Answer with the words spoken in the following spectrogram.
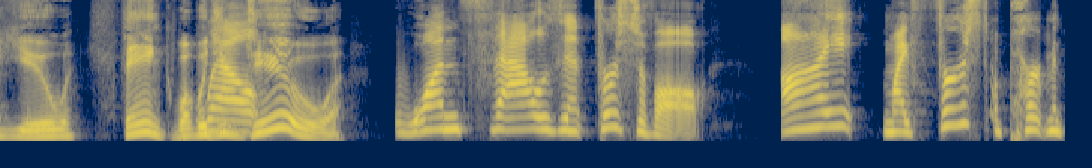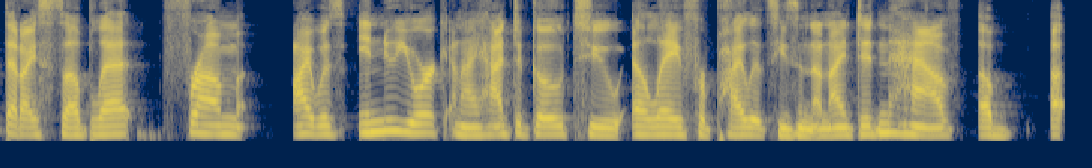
do you think? What would well- you do? 1000 first of all i my first apartment that i sublet from i was in new york and i had to go to la for pilot season and i didn't have a a,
